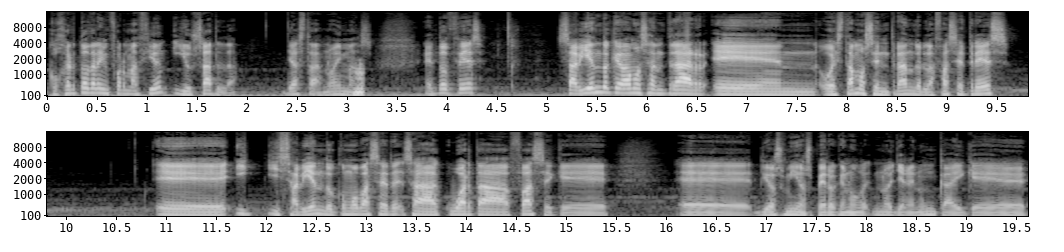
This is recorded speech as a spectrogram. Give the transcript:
Coger toda la información y usadla. Ya está, no hay más. Entonces, Sabiendo que vamos a entrar en. o estamos entrando en la fase 3. Eh, y, sabiendo cómo va a ser esa cuarta fase que. Eh, Dios mío, espero que no, llegue nunca y que.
